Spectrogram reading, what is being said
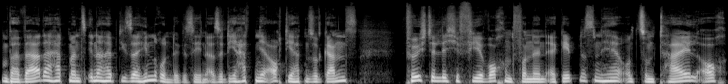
Und bei Werder hat man es innerhalb dieser Hinrunde gesehen. Also die hatten ja auch, die hatten so ganz fürchterliche vier Wochen von den Ergebnissen her und zum Teil auch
